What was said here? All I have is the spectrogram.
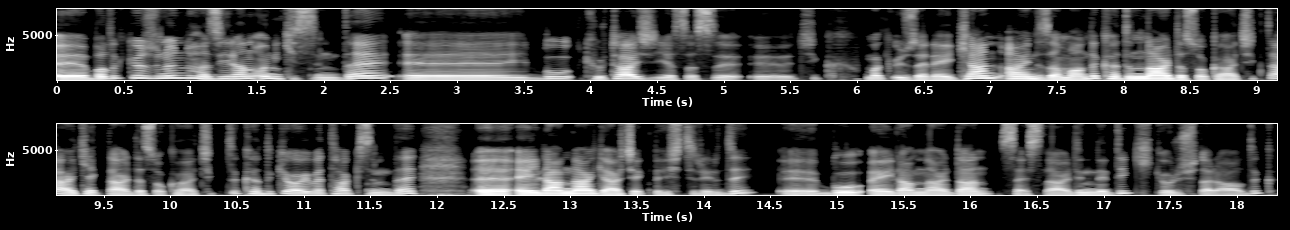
E, Balık Gözü'nün Haziran 12'sinde e, bu kürtaj yasası e, çıkmak üzereyken aynı zamanda kadınlar da sokağa çıktı, erkekler de sokağa çıktı. Kadıköy ve Taksim'de e, eylemler gerçekleştirildi e, bu eylemlerden sesler dinledik, görüşler aldık.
